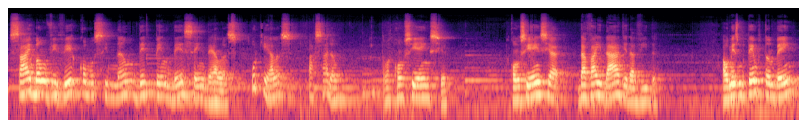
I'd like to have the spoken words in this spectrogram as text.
saibam viver como se não dependessem delas, porque elas passarão. Então, a consciência, a consciência da vaidade da vida. Ao mesmo tempo, também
